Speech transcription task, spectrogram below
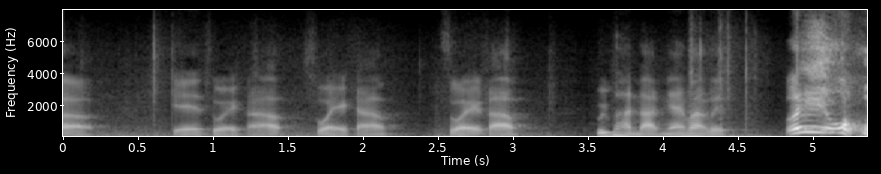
อโอเคสวยครับ สวยครับ สวยครับอุ้ยผ่านด่านง่ายมากเลยเอ้ยโอ้โห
